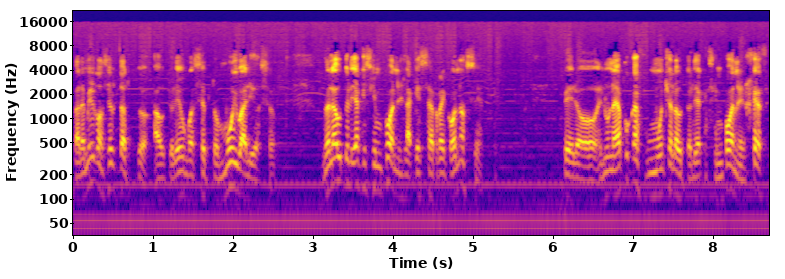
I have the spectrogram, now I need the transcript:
Para mí el concepto de autoridad es un concepto muy valioso. No la autoridad que se impone, es la que se reconoce. pero en una época fue mucha la autoridad que se impone, el jefe.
